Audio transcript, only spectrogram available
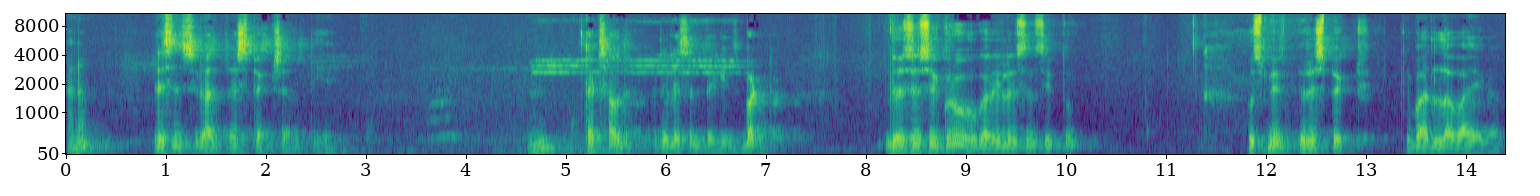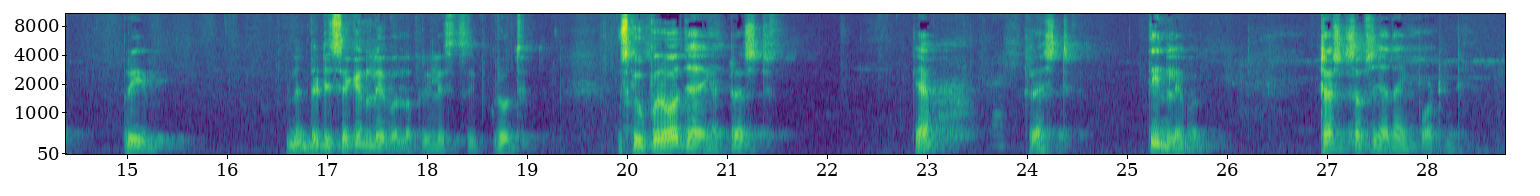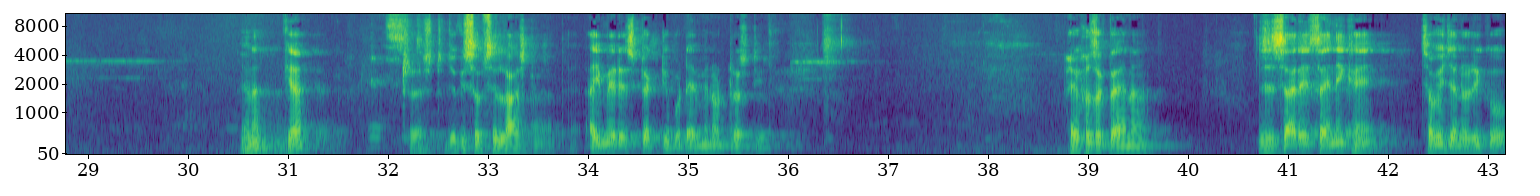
है ना? रिलेशनशिप रिस्पेक्ट से होती है। That's how relation begins but जैसे जैसे ग्रो होगा रिलेशनशिप तो उसमें रिस्पेक्ट के बाद लव आएगा प्रेम है ना? That is second level of relationship growth उसके ऊपर और जाएगा ट्रस्ट क्या? ट्रस्ट तीन लेवल ट्रस्ट सबसे ज़्यादा इम्पोर्टेंट है। है ना? क्या? ट्रस्ट जो कि सबसे लास्ट में आता है। I may respect you but I may not trust you है, हो सकता है ना? जैसे सारे सैनिक हैं, छब्बीस जनवरी को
